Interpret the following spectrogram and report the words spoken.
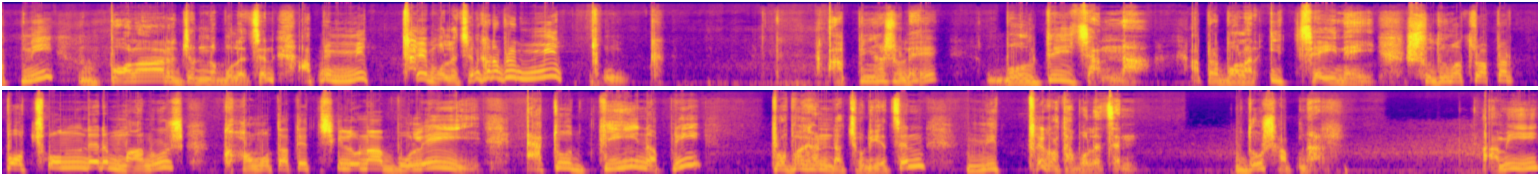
আপনি বলার জন্য বলেছেন, আপনি মিথ্যে বলেছেন, কারণ আপনি মিথ্যুক আপনি আসলে বলতেই চান না। আপনার বলার ইচ্ছেই নেই। শুধুমাত্র আপনার পছন্দের মানুষ ক্ষমতাতে ছিল না বলেই এতদিন আপনি প্রপাগান্ডা ছড়িয়েছেন, মিথ্যে কথা বলেছেন। দোষ আপনার। আমি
